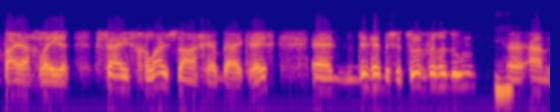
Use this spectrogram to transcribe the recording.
paar jaar geleden vijf geluidsdagen erbij kreeg. En dit hebben ze terug willen doen eh, aan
